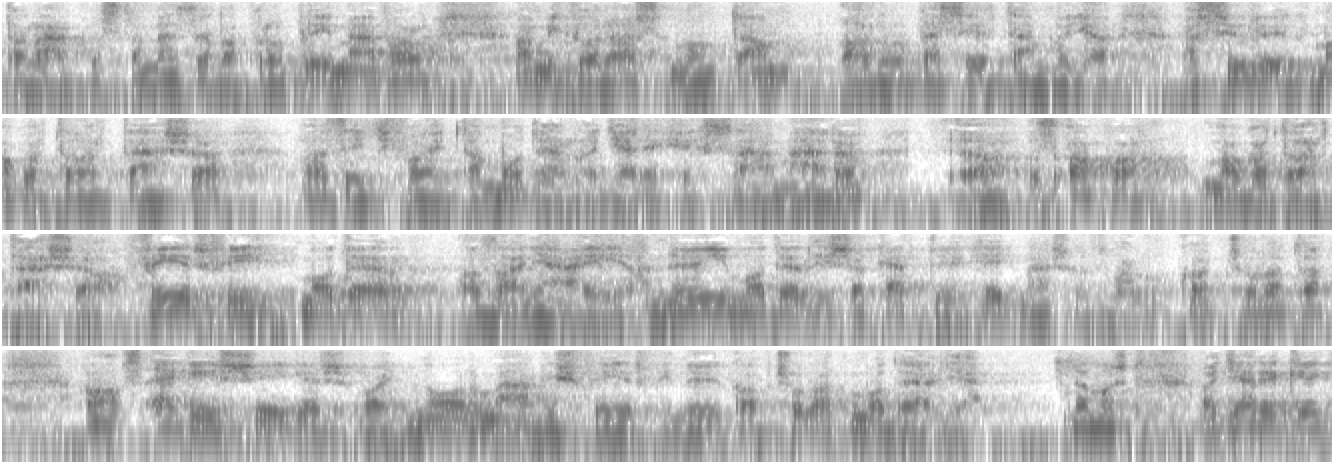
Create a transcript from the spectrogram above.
találkoztam ezzel a problémával, amikor azt mondtam, arról beszéltem, hogy a, a szülők magatartása az egyfajta modell a gyerekek számára, az apa magatartása a férfi modell, az anyái a női modell, és a kettőjük egymáshoz való kapcsolata az egészséges vagy normális férfi-nő kapcsolat modellje. De most a gyerekek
